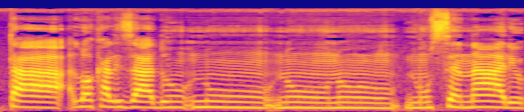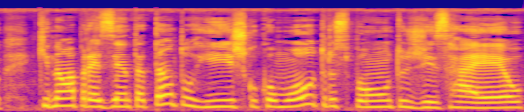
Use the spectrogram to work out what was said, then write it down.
está localizado num, num num, num cenário que não apresenta tanto risco como outros pontos de Israel,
